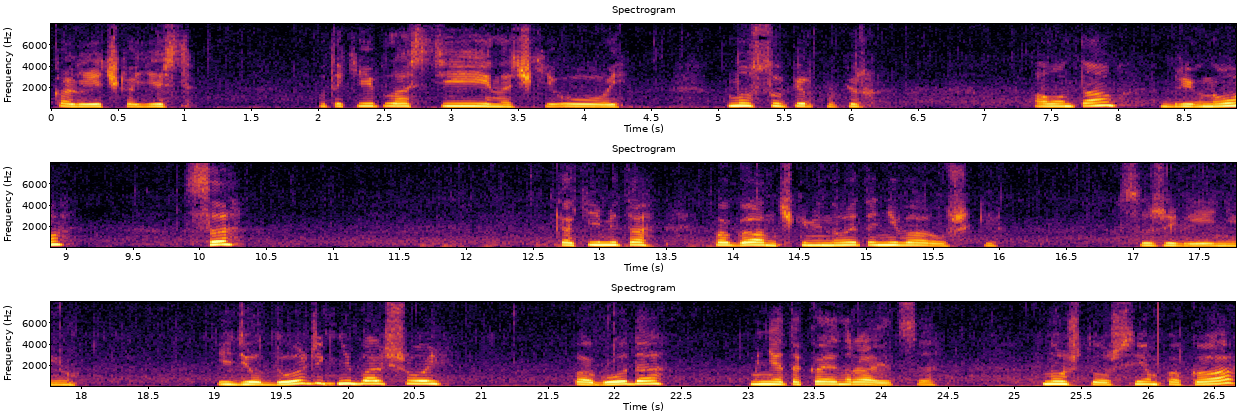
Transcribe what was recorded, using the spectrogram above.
колечка есть. Вот такие пластиночки. Ой. Ну, супер-пупер. А вон там бревно с какими-то поганочками. Но это не ворушки, к сожалению. Идет дождик небольшой. Погода мне такая нравится. Ну что ж, всем пока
